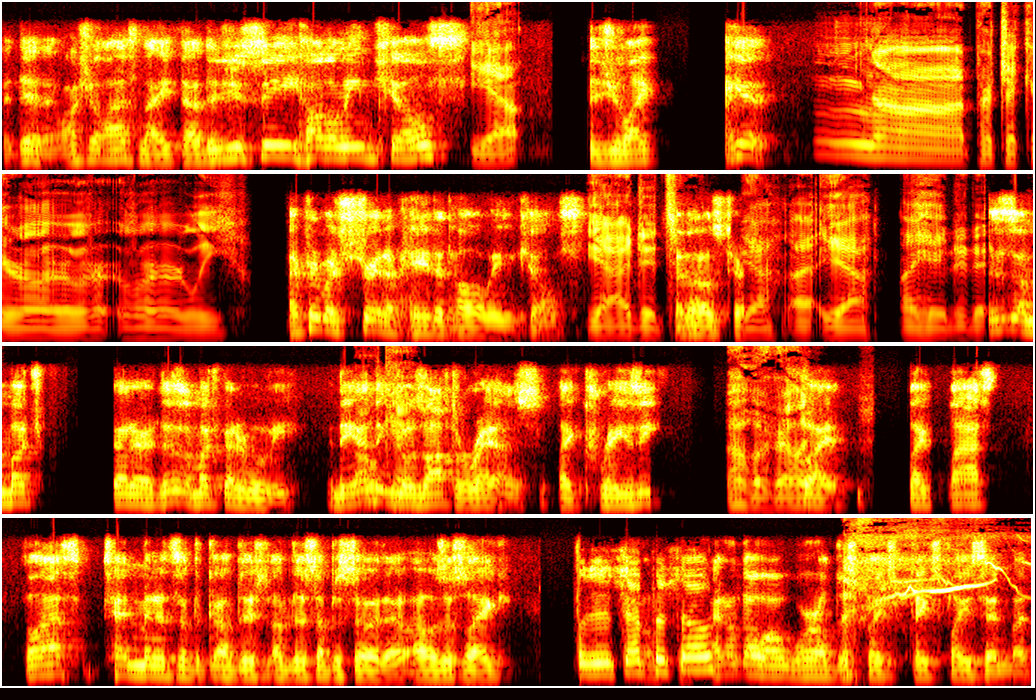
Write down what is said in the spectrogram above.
I did. I watched it last night. Now, did you see Halloween Kills? Yeah. Did you like it? Not particularly. I pretty much straight up hated Halloween Kills. Yeah, I did too. I thought it was terrible. yeah, I, yeah, I hated it. This is a much better. This is a much better movie. The ending Okay. goes off the rails like crazy, Oh, really? but like last the last ten minutes of, the, of this of this episode, I, I was just like, this episode, I don't know what world this place takes place in, but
